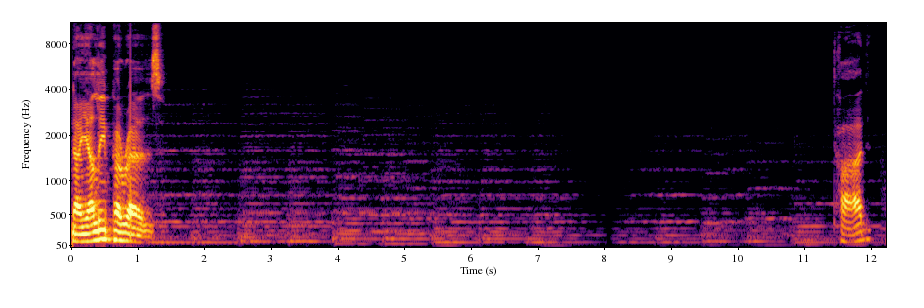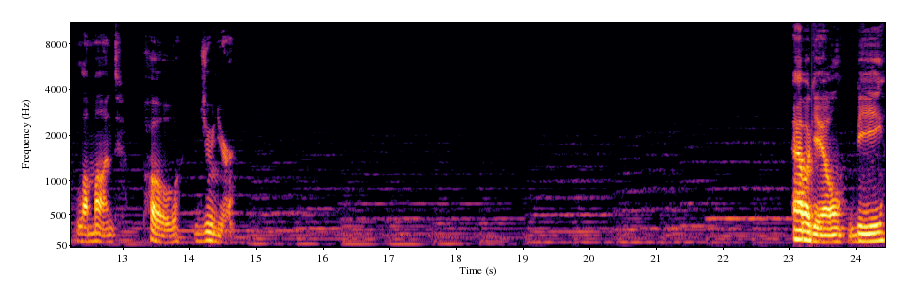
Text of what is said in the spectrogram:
Nayeli Perez. Todd Lamont Poe Jr. Abigail B.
